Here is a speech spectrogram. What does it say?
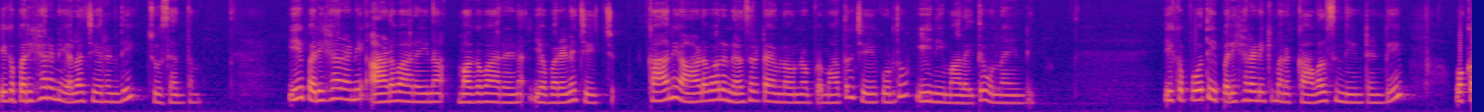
ఇక పరిహారాన్ని ఎలా చేయాలనేది చూసేద్దాం. ఈ పరిహారాన్ని ఆడవారైనా మగవారైనా ఎవరైనా చేయొచ్చు. కానీ ఆడవారు నెలసరి టైంలో ఉన్నప్పుడు మాత్రం చేయకూడదు. ఈ నియమాలు అయితే ఉన్నాయండి. ఇకపోతే ఈ పరిహారానికి మనకు కావాల్సింది ఏంటంటే ఒక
